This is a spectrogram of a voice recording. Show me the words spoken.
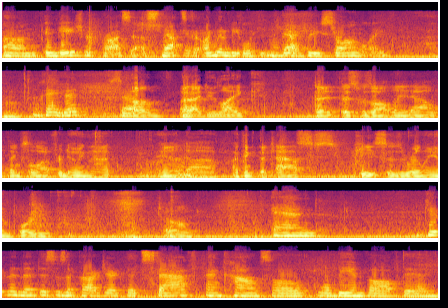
um, engagement process. That's, Okay. I'm going to be looking at that Okay. pretty strongly, Okay, good. so. Um, But I do like that this was all laid out. Thanks a lot for doing that. And uh, I think the tasks piece is really important. So, And given that this is a project that staff and council will be involved in,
